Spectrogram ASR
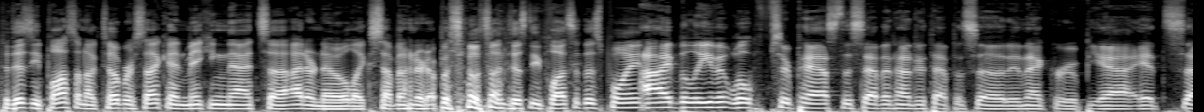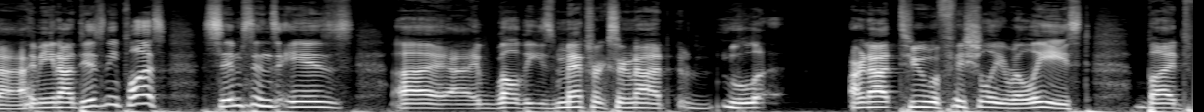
to Disney Plus on October 2nd, making that uh, I don't know, like 700 episodes on Disney Plus at this point. I believe it will surpass the 700th episode in that group. Yeah, it's. Uh, I mean, on Disney Plus, Simpsons is. Uh, I, well, these metrics are not l- are not too officially released, but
